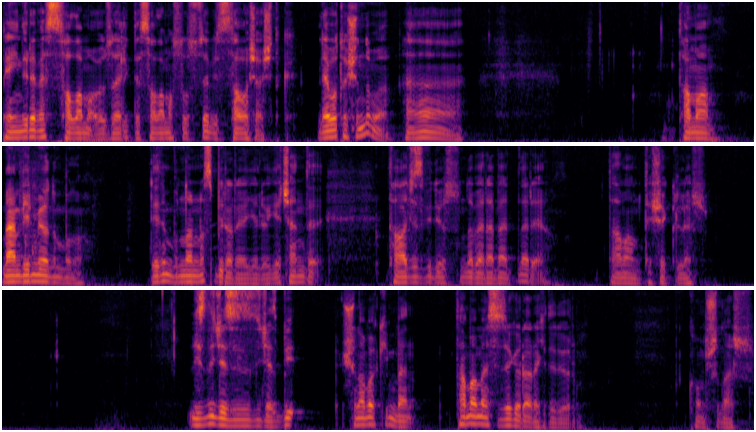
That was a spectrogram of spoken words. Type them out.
peyniri ve salama özellikle salama sosuyla biz savaş açtık. Levo taşındı mı? Ha. Tamam. Ben bilmiyordum bunu. Dedim bunlar nasıl bir araya geliyor? Geçen de taciz videosunda beraberdiler ya. Tamam teşekkürler. İzleyeceğiz izleyeceğiz. Bir şuna bakayım ben. Tamamen size göre hareket ediyorum. Komşular.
